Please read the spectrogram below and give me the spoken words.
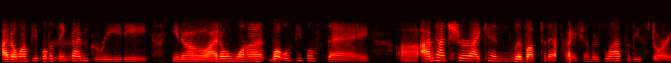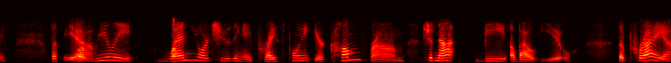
I don't want people to think. I'm greedy. You know, I don't want what will people say? Uh I'm not sure I can live up to that price. You know, there's lots of these stories. But Yeah. but really when you're choosing a price point, your come from should not be about you. The price Yeah.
